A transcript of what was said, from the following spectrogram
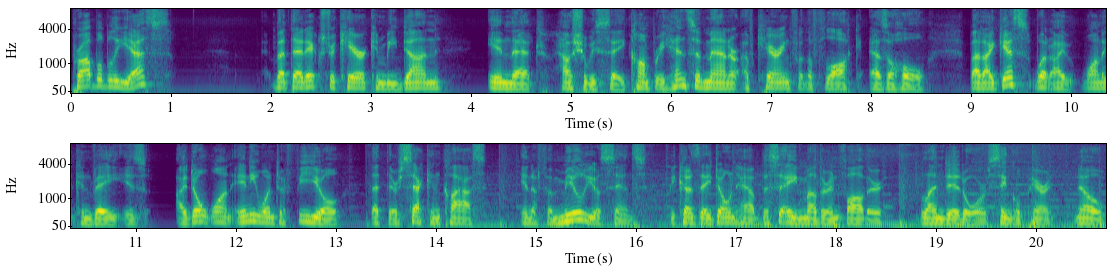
Probably yes, but that extra care can be done in that, how should we say, comprehensive manner of caring for the flock as a whole. But I guess what I want to convey is I don't want anyone to feel that they're second class in a familial sense because they don't have the same mother and father, blended or single parent. No,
